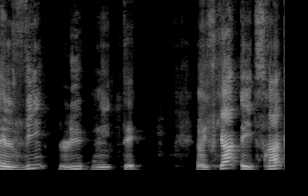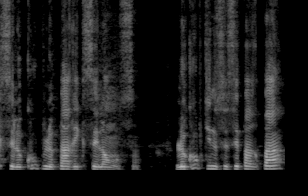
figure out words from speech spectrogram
elle vit l'unité. Rivka et Yitzhak, c'est le couple par excellence. Le couple qui ne se sépare pas,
